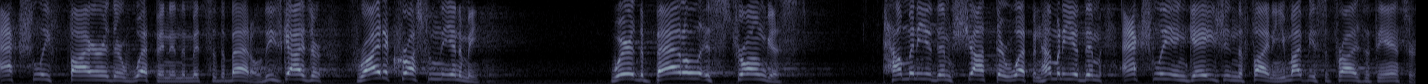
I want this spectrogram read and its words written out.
actually fire their weapon in the midst of the battle. These guys are right across from the enemy. Where the battle is strongest, how many of them shot their weapon? How many of them actually engaged in the fighting? You might be surprised at the answer.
